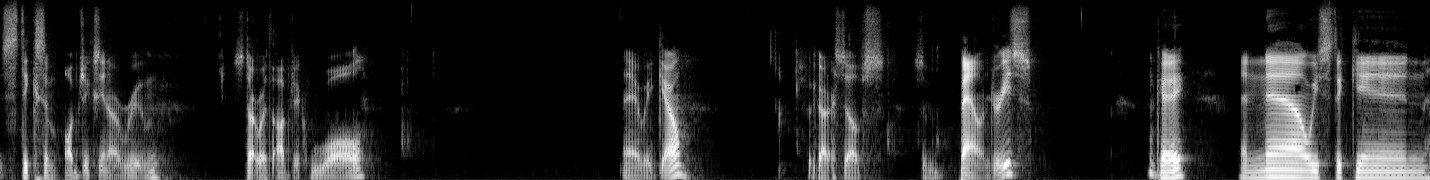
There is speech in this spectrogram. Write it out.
stick some objects in our room. Start with object wall. There we go. We got ourselves some boundaries. Okay, and now we stick in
